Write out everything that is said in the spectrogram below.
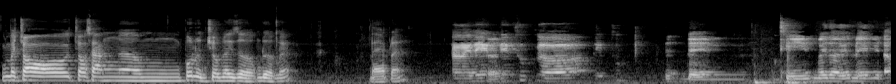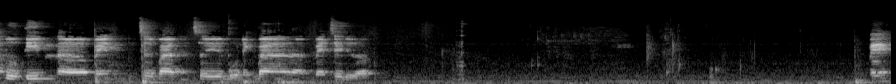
Nhưng mà cho cho sang um, Portland Trail Blazer cũng được đấy. Đẹp đấy. Này đêm Ừ. đêm thúc đó đêm thúc. Đêm thì bây giờ đêm với double team là Ben chơi ba chơi bốn đánh ba là Ben chơi được. Ben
